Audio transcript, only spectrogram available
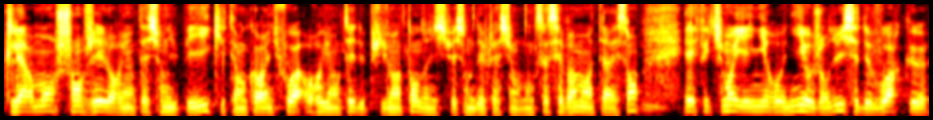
clairement changé l'orientation du pays, qui était encore une fois orienté depuis 20 ans dans une situation de déflation. Donc ça, c'est vraiment intéressant. Mmh. Et effectivement, il y a une ironie aujourd'hui, c'est de voir que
